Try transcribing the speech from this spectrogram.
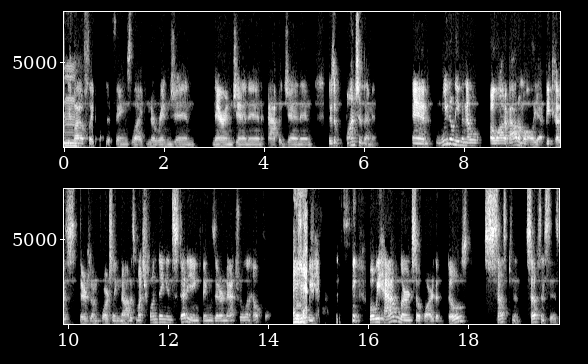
Mm. These bioflavonoids are things like naringin, naringenin, apigenin. There's a bunch of them in. And we don't even know a lot about them all yet because there's unfortunately not as much funding in studying things that are natural and helpful. But yeah. what, we have, what we have learned so far is that those substance, substances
